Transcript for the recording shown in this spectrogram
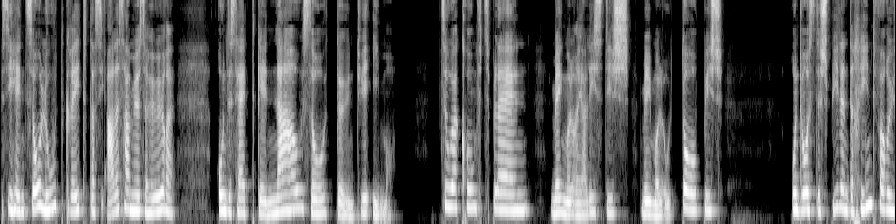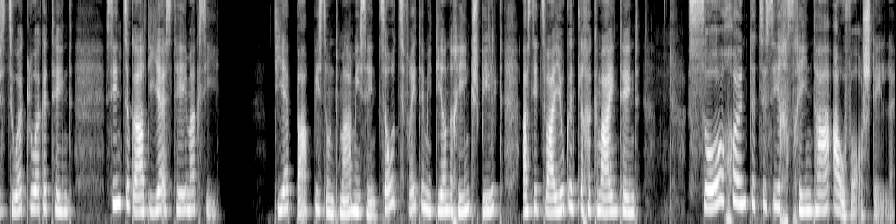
Sie haben so laut geredet, dass sie alles haben müssen hören. Und es hat genau so tönt wie immer. Zukunftspläne, manchmal realistisch, manchmal utopisch. Und wo es den spielenden Kind vor uns zugeschaut haben, sind sogar die ein Thema gewesen. Die Papis und Mamis sind so zufrieden mit ihren Kindern gespielt, als die zwei Jugendlichen gemeint haben, so könnten sie sich das Kind auch vorstellen.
